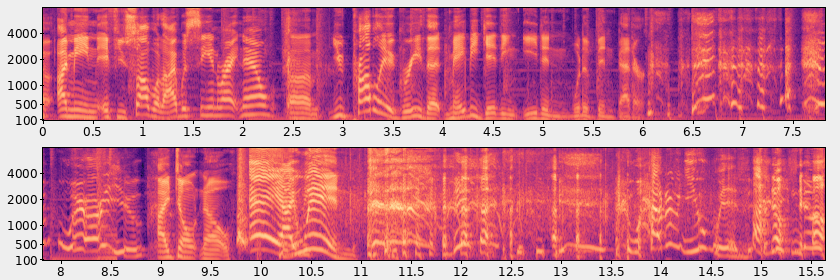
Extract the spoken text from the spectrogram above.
uh, I mean, if you saw what I was seeing right now, um, you'd probably agree that maybe getting eaten would have been better. Where are you? I don't know. Hey, I win! How do you win? I don't Makes know. No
